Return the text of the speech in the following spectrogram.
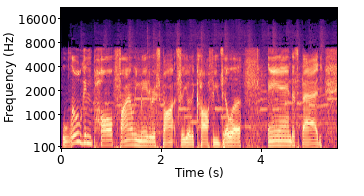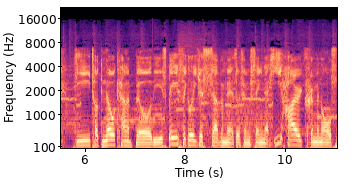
Logan Paul finally made a response video to CoffeeZilla, and it's bad. He took no accountability. It's basically just seven minutes of him saying that he hired criminals,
